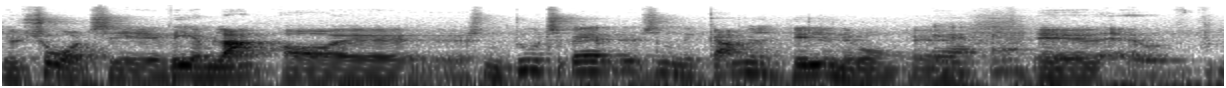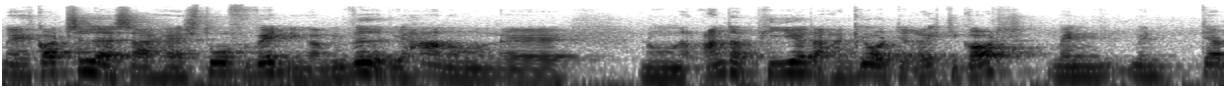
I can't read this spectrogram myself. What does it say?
blev to til VM lang, og øh, sådan, du er tilbage øh, sådan et gammelt heldig-niveau. Øh, Ja, ja. Øh, man kan godt tillade sig at have store forventninger. Vi ved, at vi har nogle, øh, nogle andre piger, der har gjort det rigtig godt, men, men der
